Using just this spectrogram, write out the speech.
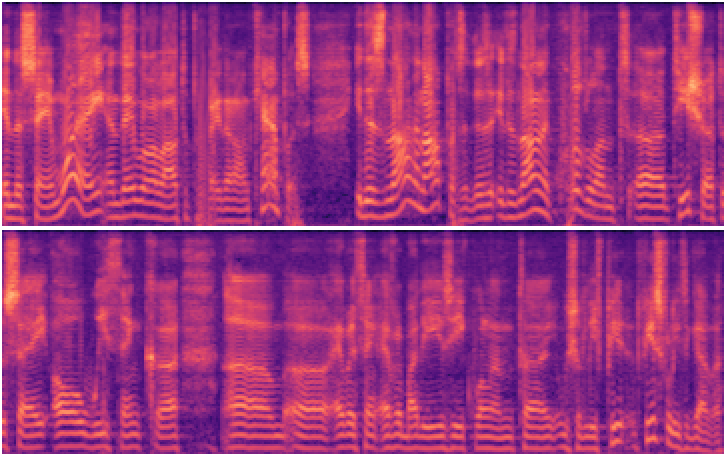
in the same way, and they were allowed to parade around campus. It is not an opposite. It is not an equivalent uh, T-shirt to say, "Oh, we think uh, um, uh, everything, everybody is equal, and uh, we should live pe peacefully together."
